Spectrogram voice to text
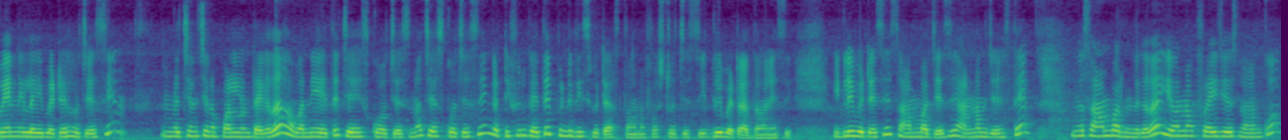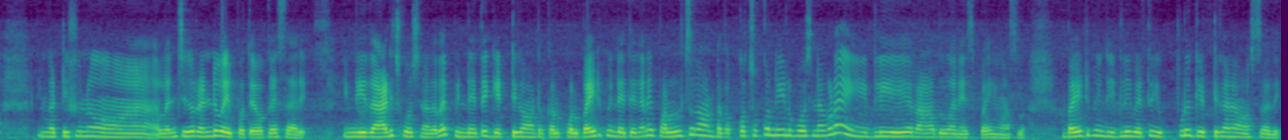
వేడి నీళ్ళు అవి పెట్టేసి వచ్చేసి చిన్న చిన్న పనులు ఉంటాయి కదా అవన్నీ అయితే చేసుకోవచ్చేసిన చేసుకొచ్చేసి ఇంకా టిఫిన్కి అయితే పిండి తీసి పెట్టేస్తాను ఫస్ట్ వచ్చేసి ఇడ్లీ పెట్టేద్దాం అనేసి. ఇడ్లీ పెట్టేసి సాంబార్ చేసి అన్నం చేస్తే ఇంకా సాంబార్ ఉంది కదా ఏమన్నా ఫ్రై చేసినాం అనుకో ఇంకా టిఫిన్ లంచ్ రెండు అయిపోతాయి ఒకేసారి. ఇంక ఇది ఆడించుకొచ్చినా కదా పిండి అయితే గట్టిగా ఉంటుంది. కలుపుకోవాలి. బయట పిండి అయితే కానీ పలుచగా ఉంటుంది. ఒక్క చుక్క నీళ్ళు పోసినా కూడా ఇడ్లీ రాదు అనేసి భయం అసలు. బయట పిండి ఇడ్లీ పెడితే ఎప్పుడు గట్టిగానే వస్తుంది.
